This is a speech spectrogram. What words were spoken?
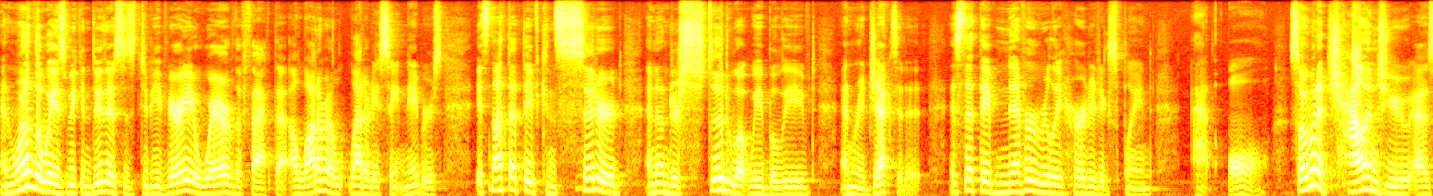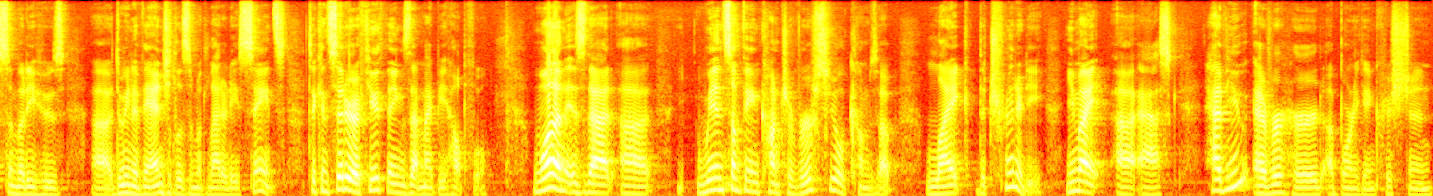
And one of the ways we can do this is to be very aware of the fact that a lot of our Latter-day Saint neighbors, it's not that they've considered and understood what we believed and rejected it. It's that they've never really heard it explained at all. So I want to challenge you as somebody who's uh, doing evangelism with Latter-day Saints to consider a few things that might be helpful. One is that uh, when something controversial comes up, like the Trinity, you might uh, ask, have you ever heard a born-again Christian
